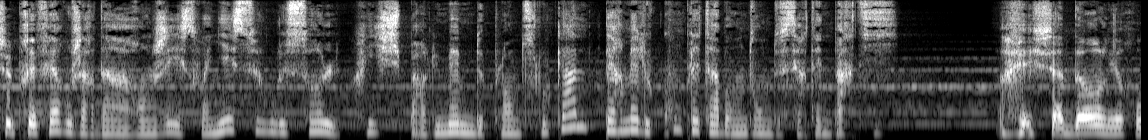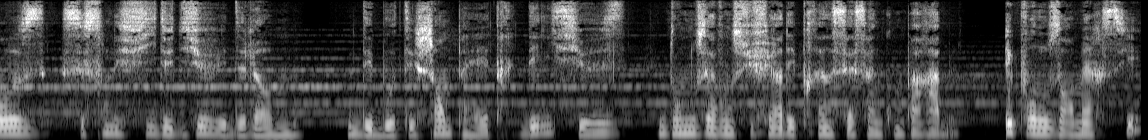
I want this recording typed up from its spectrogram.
Je préfère au jardin arrangé et soigné ceux où le sol, riche par lui-même de plantes locales, permet le complet abandon de certaines parties. J'adore les roses, ce sont les filles de Dieu et de l'homme, des beautés champêtres, délicieuses, dont nous avons su faire des princesses incomparables. Et pour nous en remercier,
